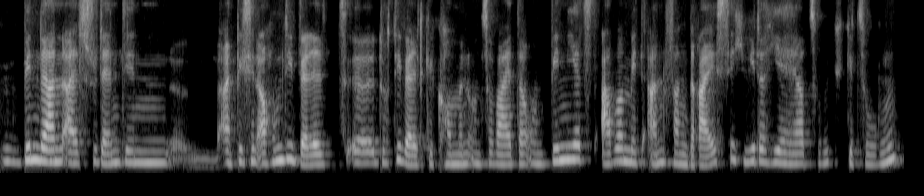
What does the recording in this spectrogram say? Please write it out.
bin dann als Studentin äh, ein bisschen auch um die Welt, äh, durch die Welt gekommen und so weiter. Und bin jetzt aber mit Anfang 30 wieder hierher zurückgezogen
